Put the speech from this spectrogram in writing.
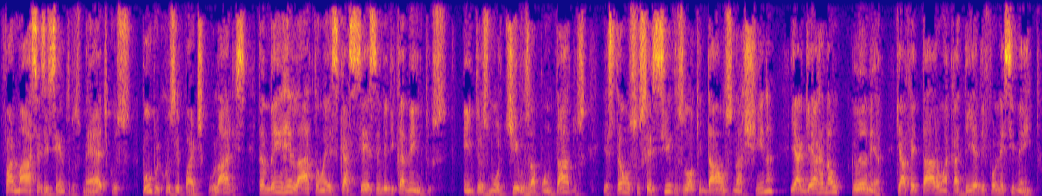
Farmácias e centros médicos, públicos e particulares, também relatam a escassez de medicamentos. Entre os motivos apontados estão os sucessivos lockdowns na China e a guerra na Ucrânia, que afetaram a cadeia de fornecimento.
